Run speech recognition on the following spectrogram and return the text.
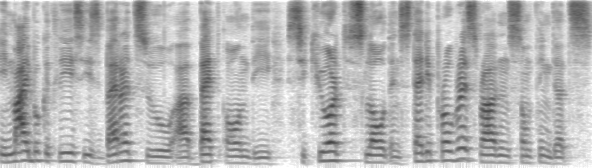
in my book at least it's better to uh, bet on the secured slowed and steady progress rather than something that's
